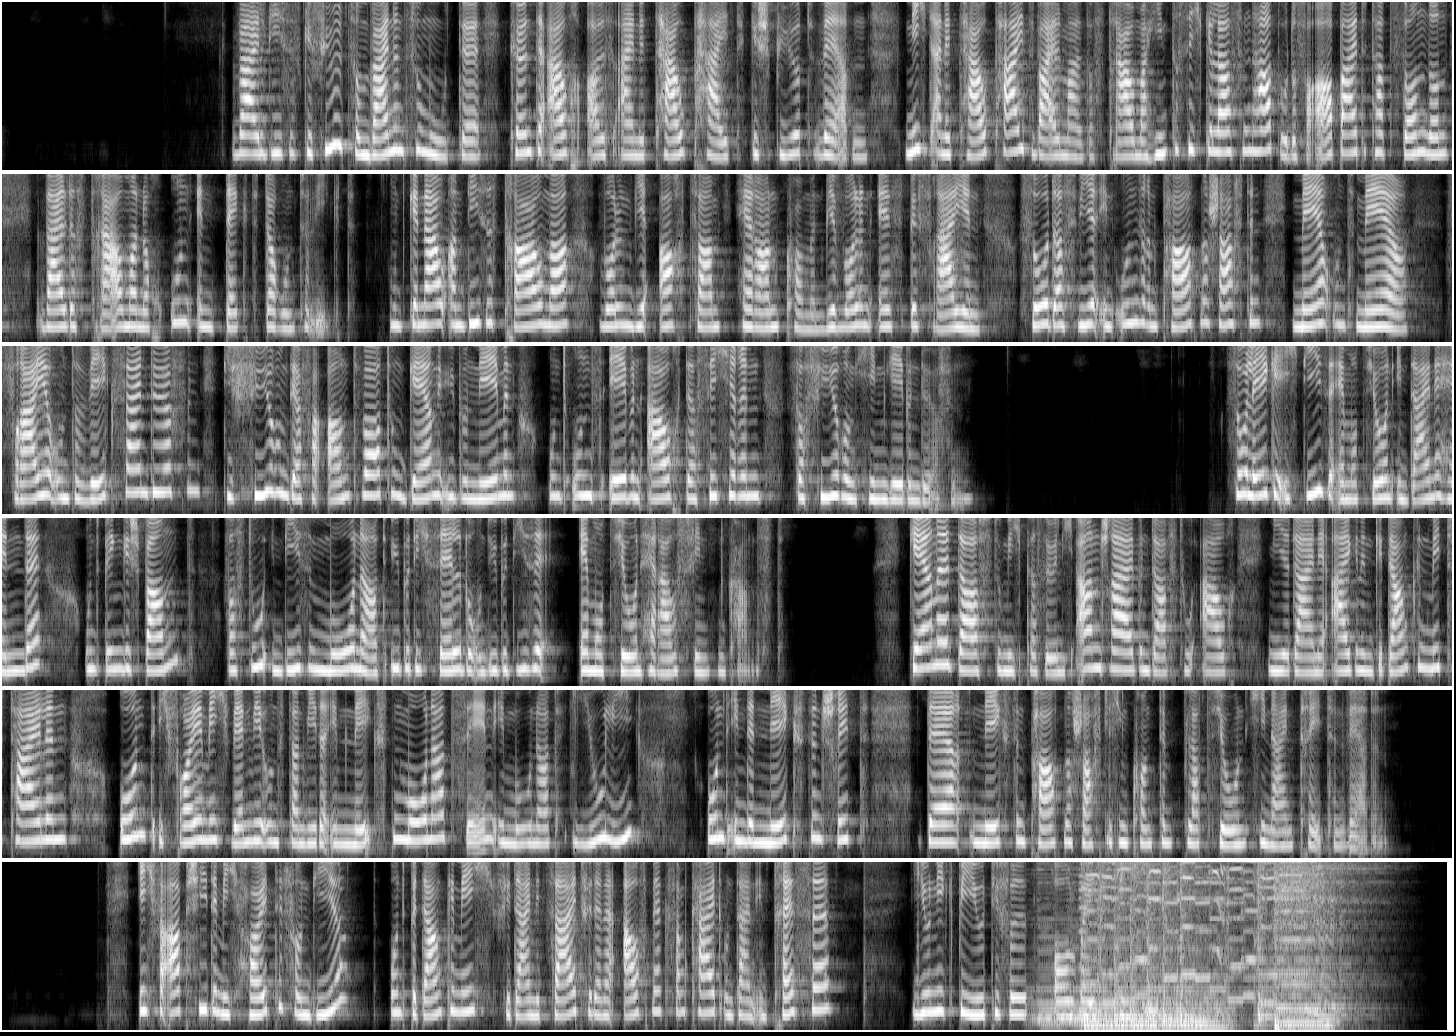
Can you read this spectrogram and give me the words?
Weil dieses Gefühl zum Weinen zumute könnte auch als eine Taubheit gespürt werden. Nicht eine Taubheit, weil man das Trauma hinter sich gelassen hat oder verarbeitet hat, sondern weil das Trauma noch unentdeckt darunter liegt. Und genau an dieses Trauma wollen wir achtsam herankommen. Wir wollen es befreien, so dass wir in unseren Partnerschaften mehr und mehr freier unterwegs sein dürfen, die Führung der Verantwortung gerne übernehmen und uns eben auch der sicheren Verführung hingeben dürfen. So lege ich diese Emotion in deine Hände und bin gespannt, was du in diesem Monat über dich selber und über diese Emotion herausfinden kannst. Gerne darfst du mich persönlich anschreiben, darfst du auch mir deine eigenen Gedanken mitteilen und ich freue mich, wenn wir uns dann wieder im nächsten Monat sehen, im Monat Juli und in den nächsten Schritt der nächsten partnerschaftlichen Kontemplation hineintreten werden. Ich verabschiede mich heute von dir und bedanke mich für deine Zeit, für deine Aufmerksamkeit und dein Interesse. Unique Beautiful, always be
